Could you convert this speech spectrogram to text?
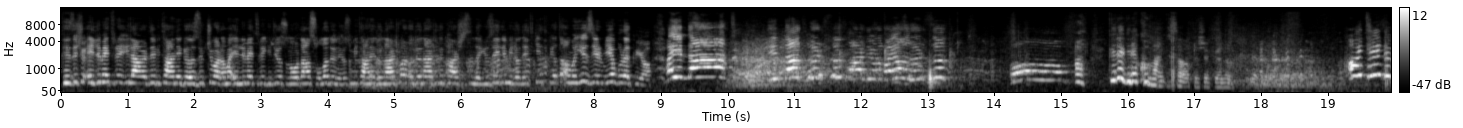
Teyze şu 50 metre ileride bir tane gözlükçü var ama 50 metre gidiyorsun oradan sola dönüyorsun bir tane dönerci var o dönercinin karşısında 150 milyon etiket fiyatı ama 120'ye bırakıyor. Ay imdat! İmdat hırsız var diyorum ayol hırsız. Of! Al güle güle kullan. Sağ ol teşekkür ederim. Ay teyze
